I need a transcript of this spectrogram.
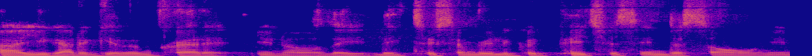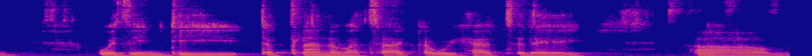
uh, you got to give them credit. You know, they they took some really good pitches in the zone and within the the plan of attack that we had today. Um,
